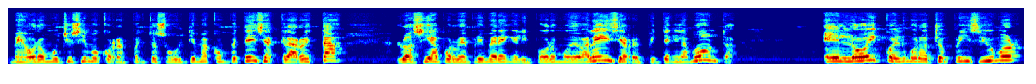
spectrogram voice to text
Mejoró muchísimo con respecto a su última competencia. Claro está, lo hacía por vez primera en el hipódromo de Valencia, repite en la monta. El lógico, el número 8, Prince Humor.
